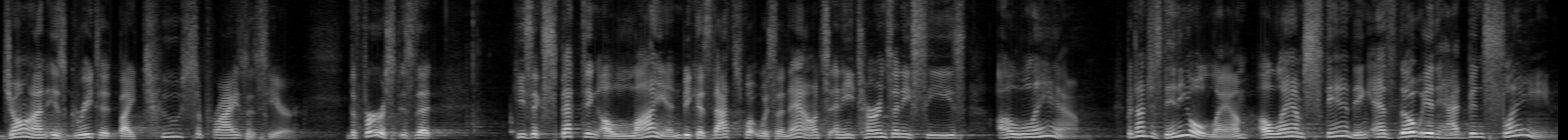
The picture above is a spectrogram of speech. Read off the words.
John is greeted by two surprises here. The first is that he's expecting a lion because that's what was announced, and he turns and he sees a lamb. But not just any old lamb, a lamb standing as though it had been slain.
